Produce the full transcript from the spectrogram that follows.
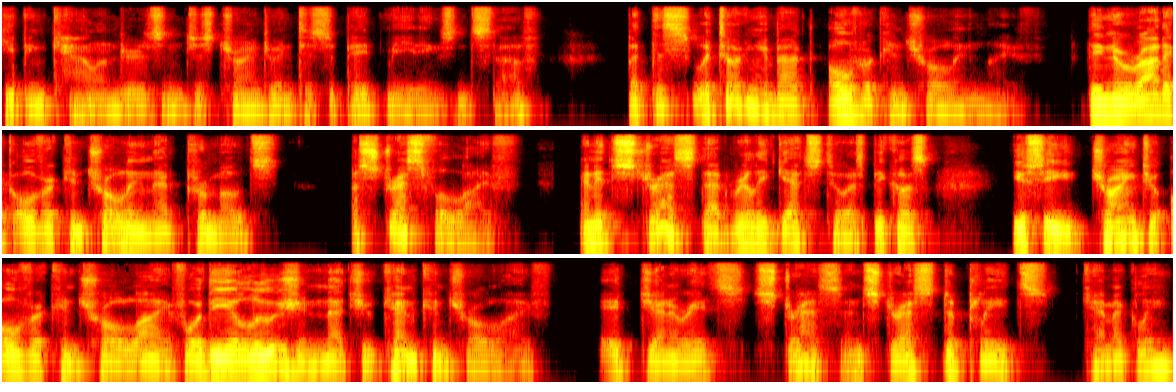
keeping calendars and just trying to anticipate meetings and stuff. But this, we're talking about over controlling life, the neurotic over controlling that promotes a stressful life. And it's stress that really gets to us because you see, trying to over control life or the illusion that you can control life, it generates stress, and stress depletes chemically,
